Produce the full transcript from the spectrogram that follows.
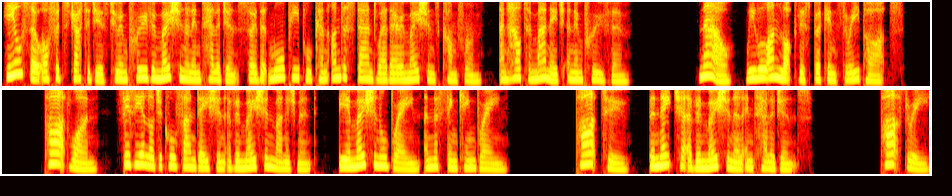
He also offered strategies to improve emotional intelligence so that more people can understand where their emotions come from and how to manage and improve them. Now, we will unlock this book in three parts. Part 1 Physiological Foundation of Emotion Management, the Emotional Brain and the Thinking Brain. Part 2 The Nature of Emotional Intelligence. Part 3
